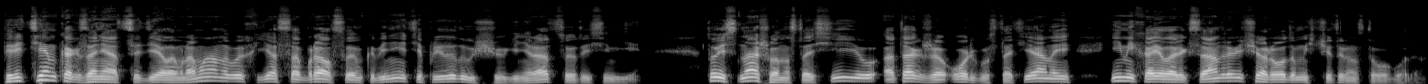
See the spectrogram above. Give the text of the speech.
Перед тем, как заняться делом Романовых, я собрал в своем кабинете предыдущую генерацию этой семьи, то есть нашу Анастасию, а также Ольгу с Татьяной и Михаила Александровича родом из 14 года.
